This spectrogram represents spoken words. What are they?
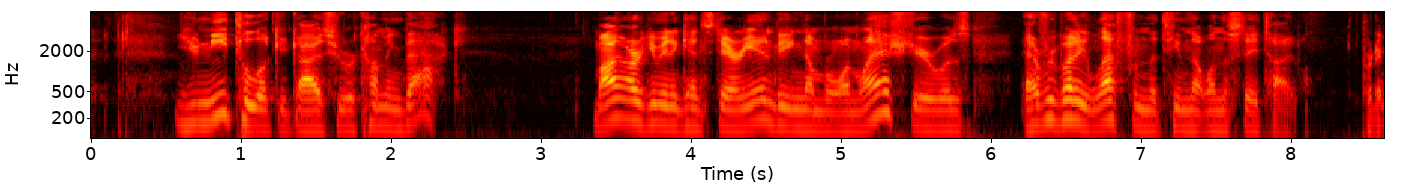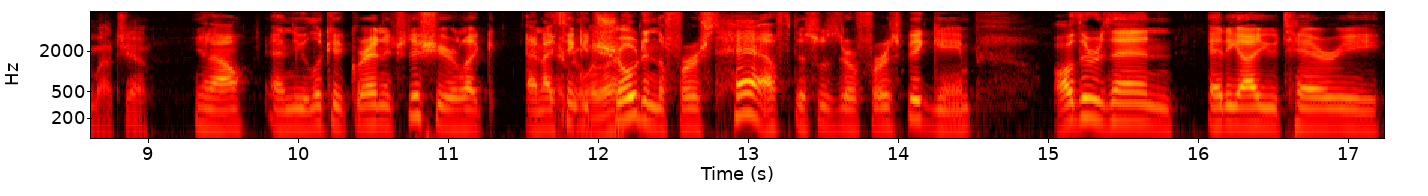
you need to look at guys who are coming back. My argument against Darien being number one last year was everybody left from the team that won the state title. Pretty much, yeah. You know, and you look at Greenwich this year, like, and I think Everyone it left. showed in the first half. This was their first big game, other than Eddie Ayuteri,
